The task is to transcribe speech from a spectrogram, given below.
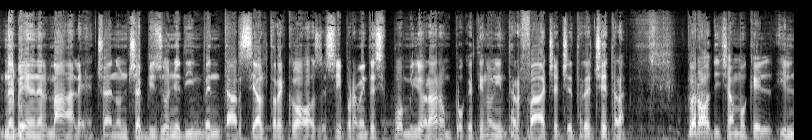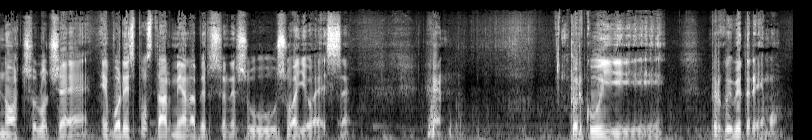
Nel bene e nel male, cioè non c'è bisogno di inventarsi altre cose. Sì, probabilmente si può migliorare un pochettino l'interfaccia, eccetera, eccetera. Però diciamo che il, nocciolo c'è e vorrei spostarmi alla versione su, su iOS. Eh. Per, cui, per cui vedremo.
